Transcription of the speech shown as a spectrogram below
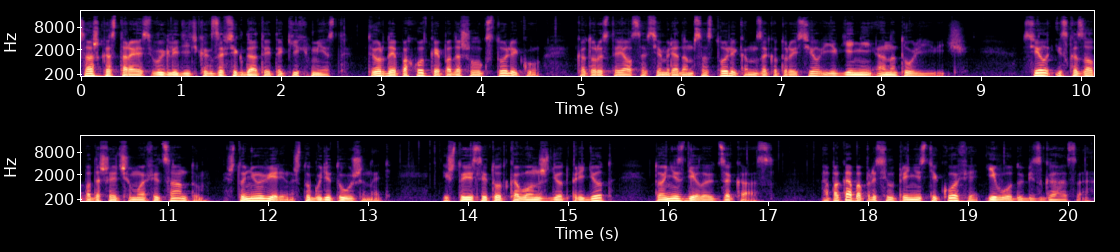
Сашка, стараясь выглядеть как завсегдатай таких мест, твердой походкой подошел к столику, который стоял совсем рядом со столиком, за который сел Евгений Анатольевич. Сел и сказал подошедшему официанту, что не уверен, что будет ужинать, и что если тот, кого он ждет, придет, то они сделают заказ. а пока попросил принести кофе и воду без газа.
